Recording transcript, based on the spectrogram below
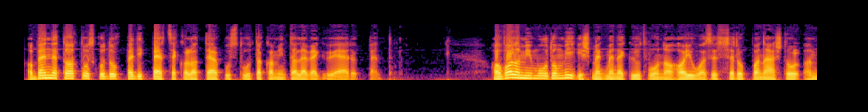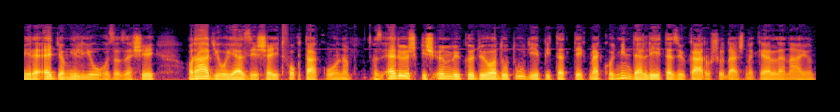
a benne tartózkodók pedig percek alatt elpusztultak, amint a levegő elröppent. Ha valami módon mégis megmenekült volna a hajó az összeroppanástól, amire egy a millióhoz az esély, a rádiójelzéseit fogták volna. Az erős kis önműködő adót úgy építették meg, hogy minden létező károsodásnak ellenálljon.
